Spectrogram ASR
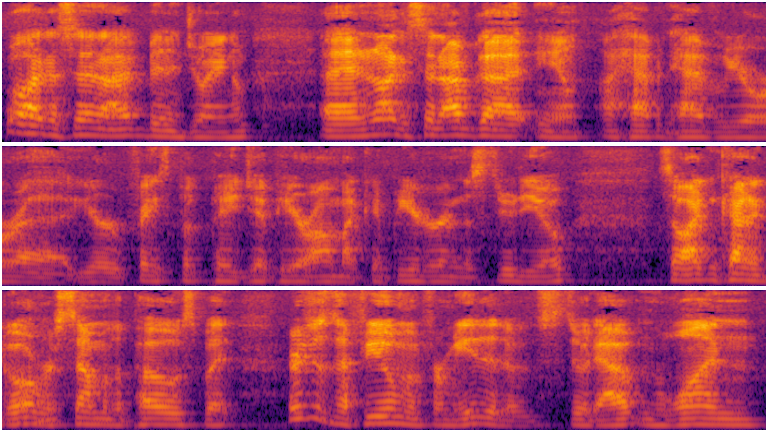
Well, like I said, I've been enjoying them, and like I said, I've got you know I happen to have your uh, your Facebook page up here on my computer in the studio, so I can kind of go over some of the posts. But there's just a few of them for me that have stood out, and one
